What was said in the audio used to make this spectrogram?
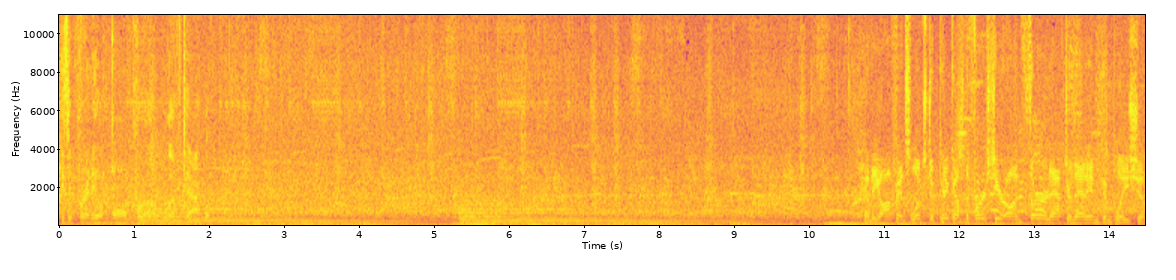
he's a perennial all-pro left tackle. And the offense looks to pick up the first here on third after that incompletion.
